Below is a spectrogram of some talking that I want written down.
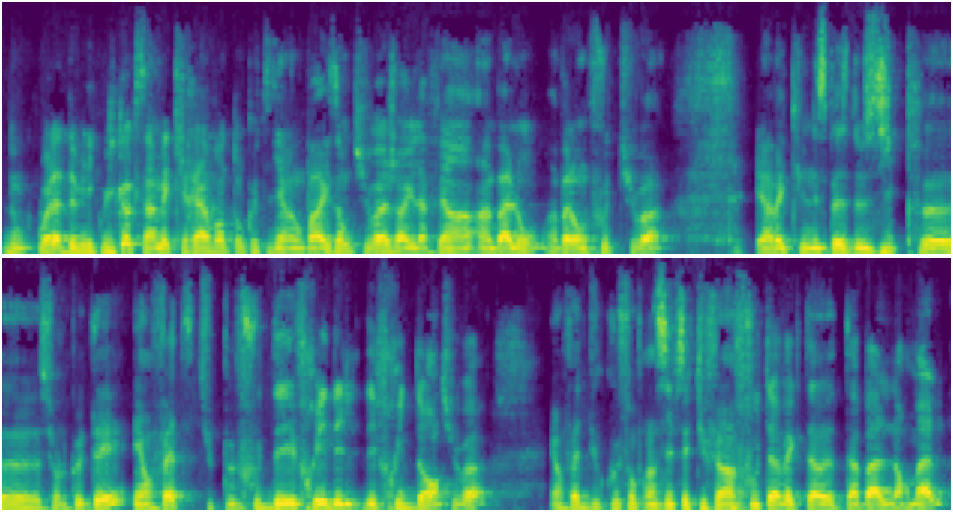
donc voilà, Dominique Wilcox, c'est un mec qui réinvente ton quotidien. Donc, par exemple, tu vois, genre, il a fait un, un ballon, un ballon de foot, tu vois, et avec une espèce de zip euh, sur le côté. Et en fait, tu peux foutre des fruits, des, des fruits dedans, tu vois. Et en fait, du coup, son principe, c'est que tu fais un foot avec ta, ta balle normale.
